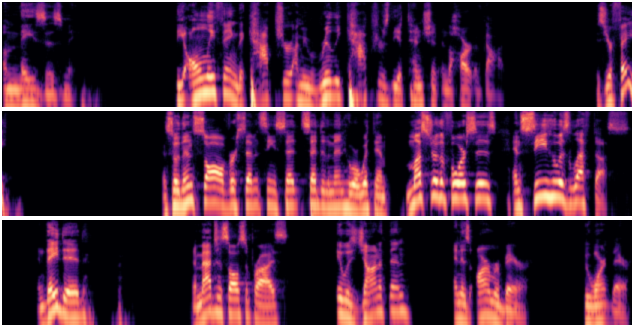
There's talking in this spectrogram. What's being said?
amazes me. The only thing that captures, I mean, really captures the attention in the heart of God is your faith. And so then Saul, verse 17, said, said to the men who were with him, Muster the forces and see who has left us. And they did. And imagine Saul's surprise. It was Jonathan and his armor bearer who weren't there.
